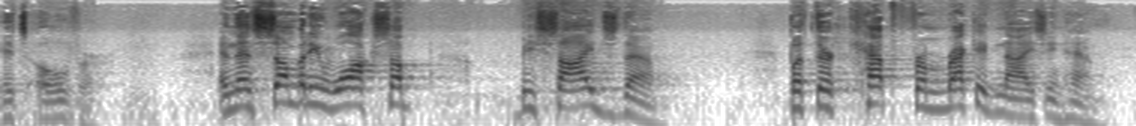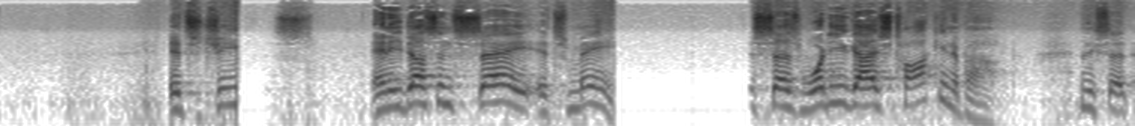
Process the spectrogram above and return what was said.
It's over and then somebody walks up besides them, but they're kept from recognizing him. It's Jesus. And he doesn't say, It's me. He says, What are you guys talking about? And they said,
